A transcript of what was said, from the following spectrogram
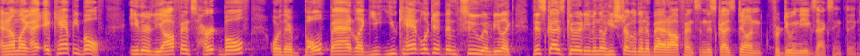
And I'm like, I, it can't be both. Either the offense hurt both, or they're both bad. Like you, you can't look at them two and be like, this guy's good, even though he struggled in a bad offense, and this guy's done for doing the exact same thing.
